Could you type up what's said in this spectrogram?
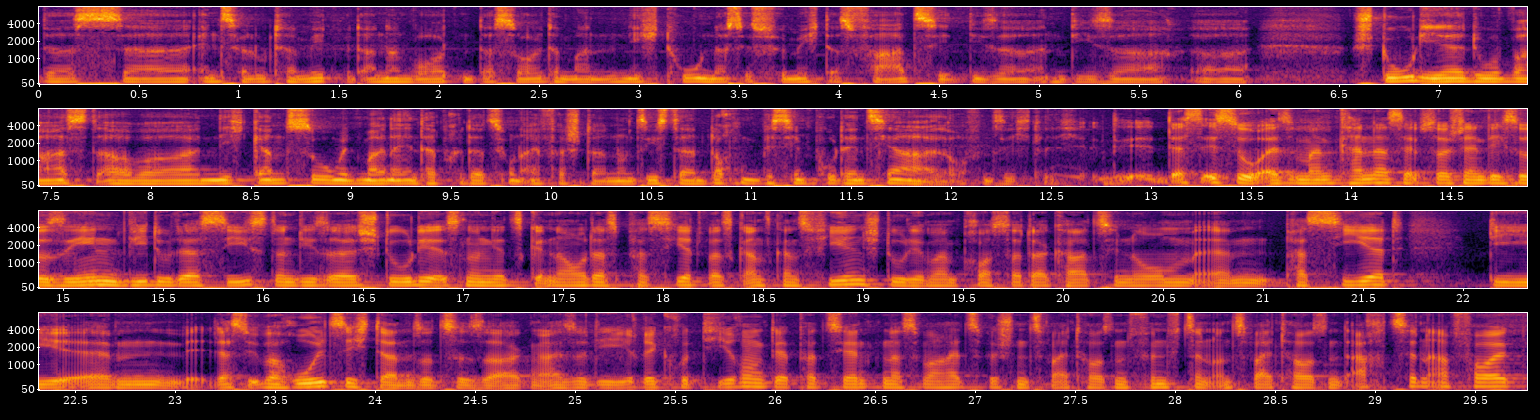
das äh, Enzalutamid. Mit anderen Worten, das sollte man nicht tun. Das ist für mich das Fazit dieser, dieser äh, Studie. Du warst aber nicht ganz so mit meiner Interpretation einverstanden und siehst da doch ein bisschen Potenzial offensichtlich. Das ist so. Also man kann das selbstverständlich so sehen, wie du das siehst. Und diese Studie ist nun jetzt genau das passiert, was ganz, ganz vielen Studien beim Prostatakarzinom ähm, passiert die, ähm, das überholt sich dann sozusagen. Also die Rekrutierung der Patienten, das war halt zwischen 2015 und 2018 erfolgt.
